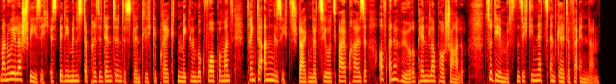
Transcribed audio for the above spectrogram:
Manuela Schwesig, SPD-Ministerpräsidentin des ländlich geprägten Mecklenburg-Vorpommerns, drängte angesichts steigender CO2-Preise auf eine höhere Pendlerpauschale. Zudem müssten sich die Netzentgelte verändern.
